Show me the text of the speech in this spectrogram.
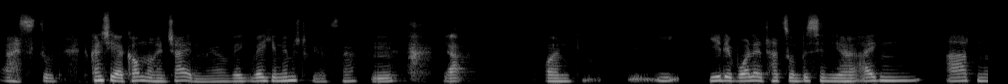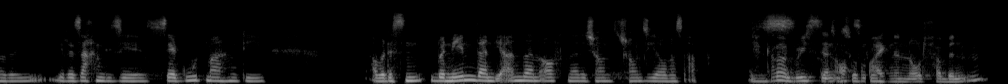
also du, du kannst dich ja kaum noch entscheiden, ja? Wel, welche nimmst du jetzt. Ne? Mhm. Ja. Und jede Wallet hat so ein bisschen ihre Eigenarten oder ihre Sachen, die sie sehr gut machen, die aber das übernehmen dann die anderen oft, ne? die schauen, schauen sich auch was ab. Also Kann man Breeze denn auch so zum viel. eigenen Node verbinden?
